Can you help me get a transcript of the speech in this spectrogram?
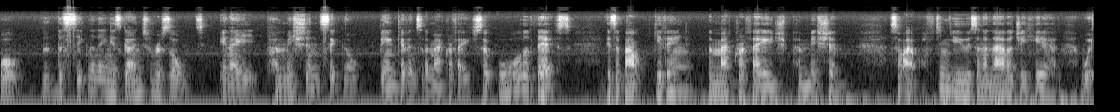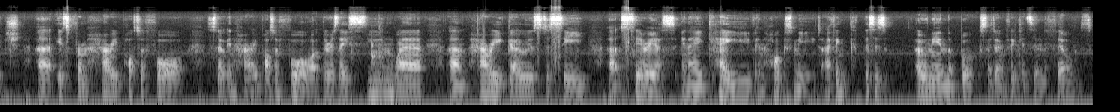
Well, the, the signaling is going to result in a permission signal being given to the macrophage. So all of this is about giving the macrophage permission. So I often use an analogy here which uh, is from Harry Potter 4. So in Harry Potter 4 there is a scene where um, Harry goes to see uh, Sirius in a cave in Hogsmeade. I think this is only in the books, I don't think it's in the films.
